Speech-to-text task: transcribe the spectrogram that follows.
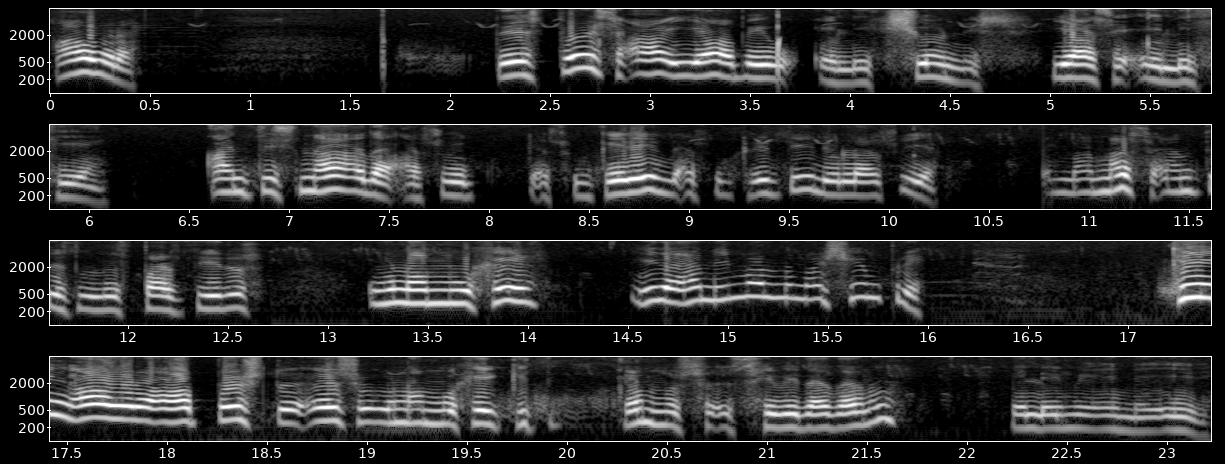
Ahora, después ah, ya veo elecciones, ya se elegían. Antes nada, a su, a su querer, a su criterio lo hacía. Más antes de los partidos, una mujer era animal nomás siempre. ¿Quién ahora ha puesto eso, una mujer que digamos ciudadano? El MNR.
